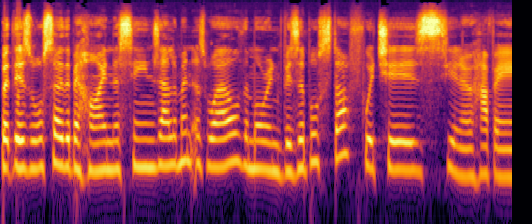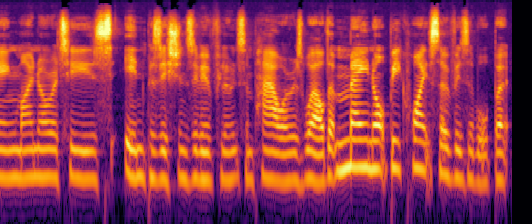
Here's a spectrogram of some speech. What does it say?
But there's also the behind the scenes element as well, the more invisible stuff, which is, you know, having minorities in positions of influence and power as well that may not be quite so visible, but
